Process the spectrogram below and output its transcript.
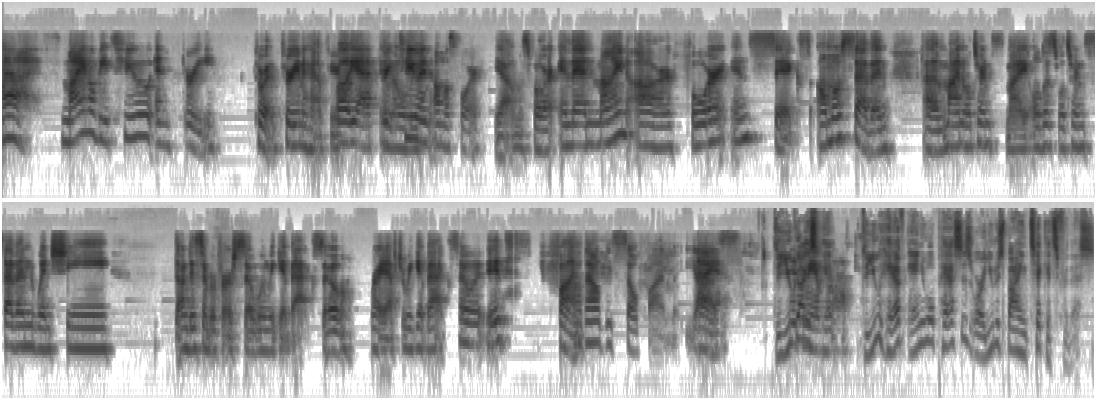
ah, mine will be two and three. Three, three and a half years. Well, yeah, three, And two only- and almost four. yeah, almost four. And then mine are four and six, almost seven. Um, mine will turn, my oldest will turn seven when she, on December 1st. So when we get back. So right after we get back. So it's fun. Oh, that'll be so fun. yeah. Yes. Do you It's guys gonna be a have do you have annual passes or are you just buying tickets for this?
